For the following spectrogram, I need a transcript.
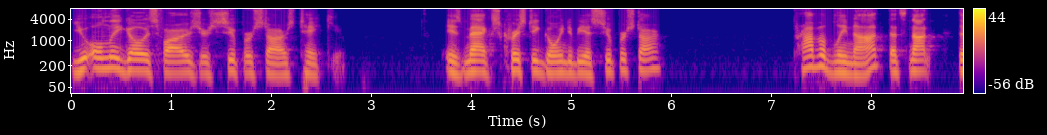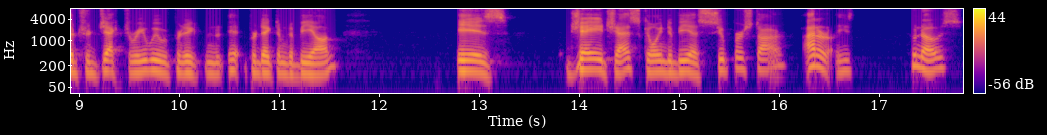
You only go as far as your superstars take you. Is Max Christie going to be a superstar? Probably not. That's not the trajectory we would predict, predict him to be on. Is JHS going to be a superstar? I don't know. He's who knows?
